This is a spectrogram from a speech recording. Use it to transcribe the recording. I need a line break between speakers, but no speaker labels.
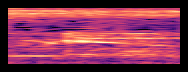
Weirdo.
